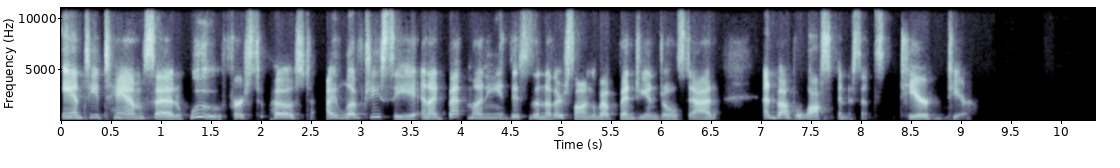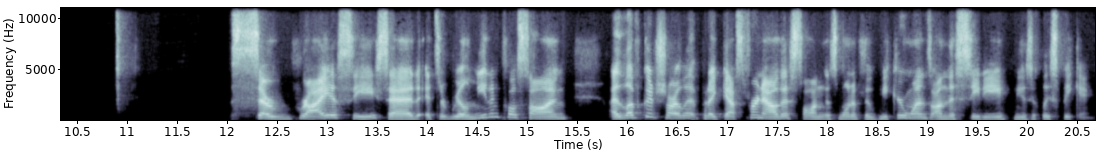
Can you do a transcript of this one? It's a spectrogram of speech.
Auntie Tam said, Woo, first to post. I love GC, and I'd bet money this is another song about Benji and Joel's dad and about the loss of innocence. Tear, tear. Sariasi said, It's a real meaningful song. I love Good Charlotte, but I guess for now, this song is one of the weaker ones on this CD, musically speaking.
